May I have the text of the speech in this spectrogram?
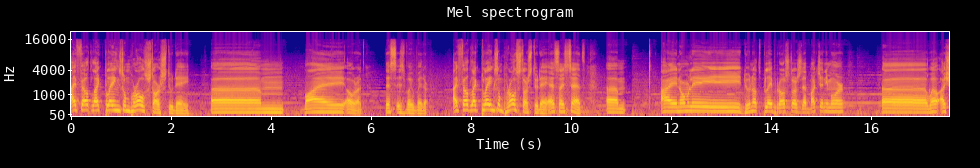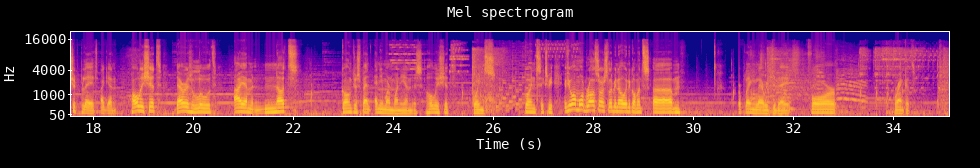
I felt like playing some Brawl Stars today. Um, my... Alright. This is way better. I felt like playing some Brawl Stars today, as I said. Um, I normally do not play Brawl Stars that much anymore. Uh, well, I should play it again. Holy shit, there is loot. I am not going to spend any more money on this. Holy shit, coins. Coins, XP. If you want more Brawl Stars, let me know in the comments. Um, we're playing Larry today for Ranked.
